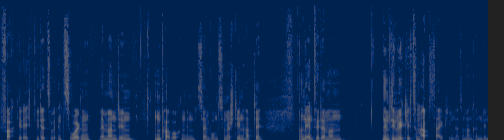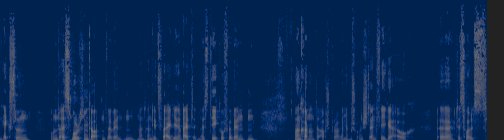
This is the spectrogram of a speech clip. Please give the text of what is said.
fachgerecht wieder zu entsorgen, wenn man den ein paar Wochen in seinem Wohnzimmer stehen hatte. Und entweder man nimmt ihn wirklich zum Upcyclen, also man kann den häckseln und als Mulch im Garten verwenden, man kann die Zweige weiterhin als Deko verwenden, man kann unter Absprache mit dem Schornsteinfeger auch äh, das Holz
